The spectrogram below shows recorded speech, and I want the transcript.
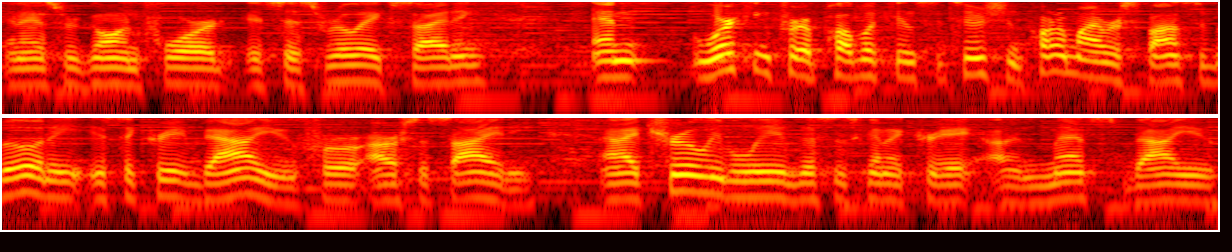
and as we're going forward, it's just really exciting. And working for a public institution, part of my responsibility is to create value for our society. And I truly believe this is going to create immense value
